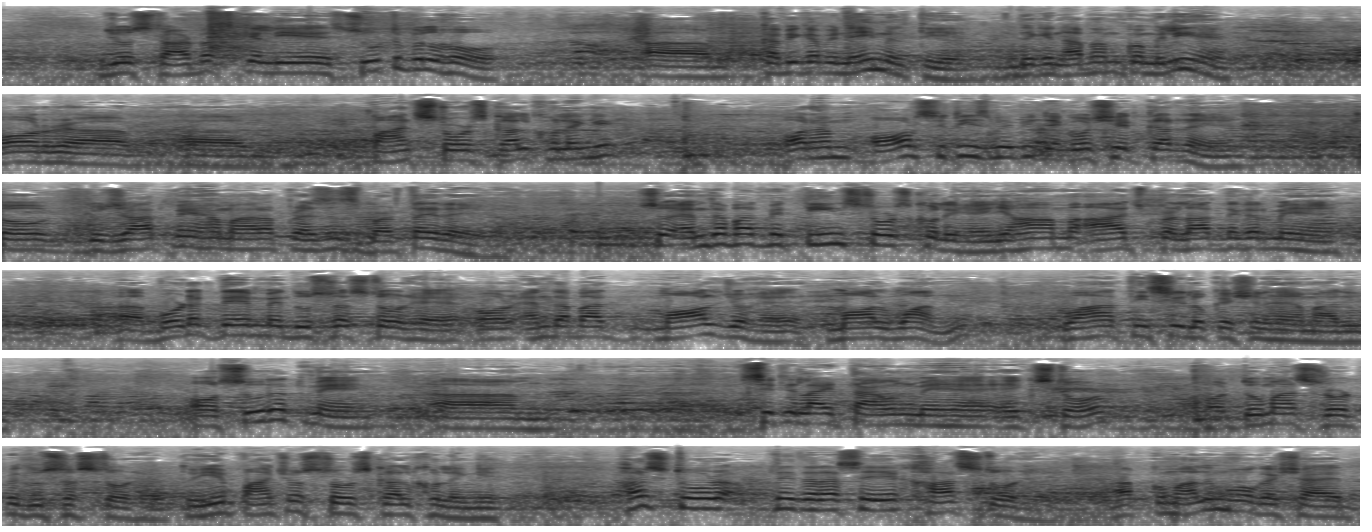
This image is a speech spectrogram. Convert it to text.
जो स्टारबक्स के लिए सूटेबल हो आ, कभी कभी नहीं मिलती है। लेकिन अब हमको मिली है और आ, आ, पाँच स्टोर्स कल खुलेंगे। और हम और सिटीज़ में भी नेगोशिएट कर रहे हैं तो गुजरात में हमारा प्रेजेंस बढ़ता ही रहेगा। सो so, अहमदाबाद में तीन स्टोर्स खुले हैं। यहाँ हम आज प्रहलाद नगर में हैं बोडक देव में दूसरा स्टोर है और अहमदाबाद मॉल जो है मॉल वन वहाँ तीसरी लोकेशन है हमारी। और सूरत में सिटी लाइट टाउन में है एक स्टोर और दुमास रोड पे दूसरा स्टोर है। तो ये पाँचों स्टोर्स कल खुलेंगे। हर स्टोर अपनी तरह से एक ख़ास स्टोर है। आपको मालूम होगा शायद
